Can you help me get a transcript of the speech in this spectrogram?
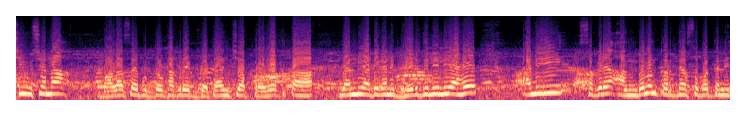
शिवसेना बाळासाहेब उद्धव ठाकरे गटांच्या प्रवक्ता यांनी या ठिकाणी भेट दिलेली आहे. आणि सगळ्या आंदोलन करण्यासोबत त्यांनी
